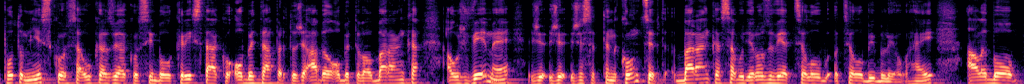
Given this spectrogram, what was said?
potom neskôr sa ukazuje ako symbol Krista, ako obeta, pretože Abel obetoval baránka a už vieme, že, že, že sa ten koncept baránka sa bude rozvíjať celou, celou Bibliou, hej? Alebo,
